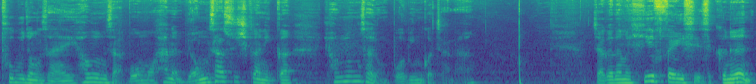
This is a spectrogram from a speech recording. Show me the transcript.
투부정사의 형용사 뭐 뭐 하는 명사 수식하니까 형용사 용법인 거잖아. 자 그 다음에 he faces 그는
